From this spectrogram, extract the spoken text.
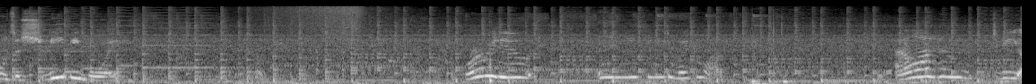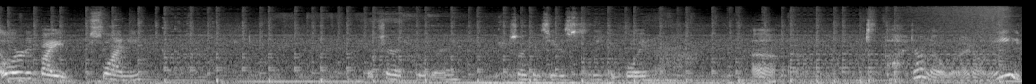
Oh, it's a sleepy boy. Before we do anything to wake him up, I don't want him to be alerted by Slimy. Let's try to so I can see the sleepy boy. Uh, I don't know what I don't need.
